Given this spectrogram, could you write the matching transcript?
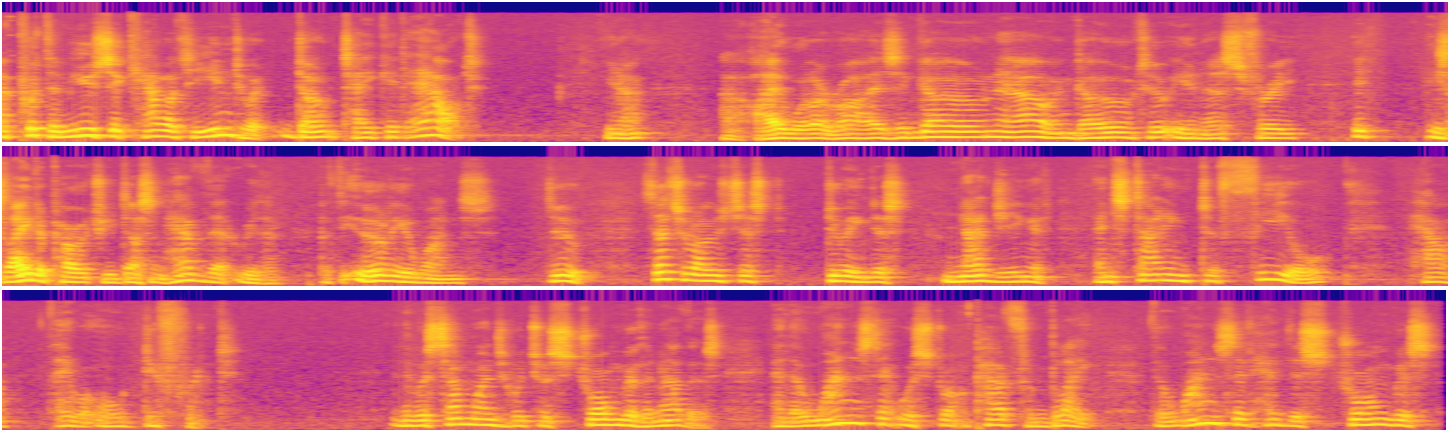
I put the musicality into it. Don't take it out. You know, uh, I will arise and go now and go to Innisfree. It, his later poetry doesn't have that rhythm, but the earlier ones do. So that's what I was just doing, just nudging it and starting to feel how they were all different. And there were some ones which were stronger than others. And the ones that were strong, apart from Blake, the ones that had the strongest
